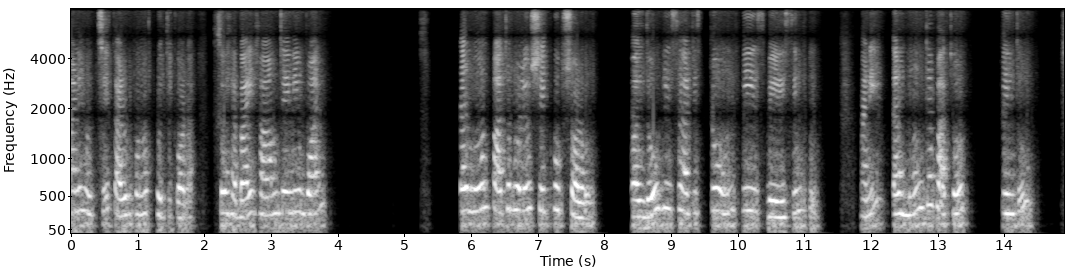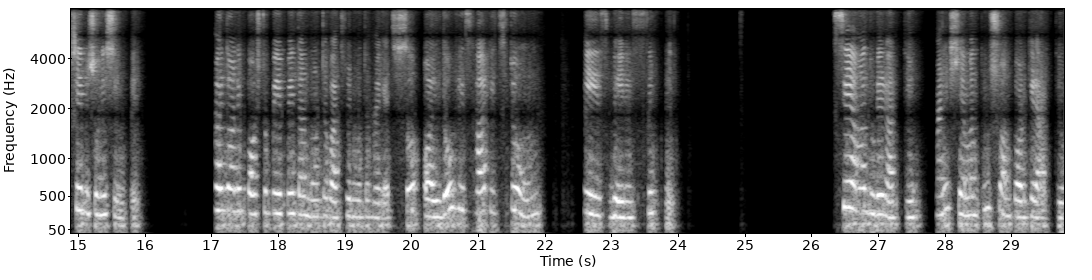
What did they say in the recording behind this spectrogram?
মানে হচ্ছে কারোর কোনো ক্ষতি করা। So have I harmed anyone তার মন পাথর হলেও সে খুব সরল। Although his heart is stone he is very simple মানে তার মনটা পাথর, কিন্তু সে ভীষণই সিম্পল হয়তো অনেক কষ্ট পেয়ে পেয়ে তার মনটা পাথরের মতো হয়ে গেছে। So although his heart is stone he is very simple সে আমার দূরের আত্মীয়। মানে সে আমার দূর সম্পর্কের আত্মীয়।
